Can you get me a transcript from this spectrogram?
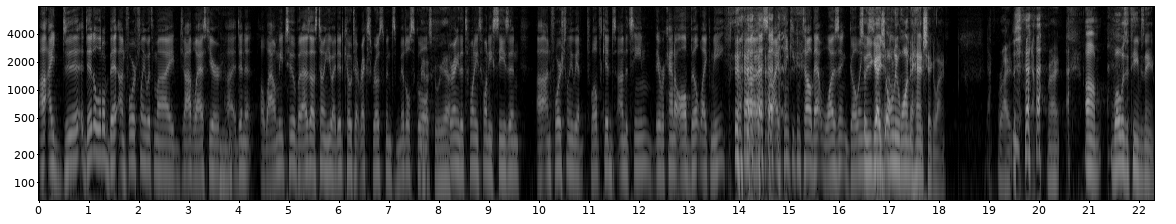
Uh, I did did a little bit. Unfortunately, with my job last year, Mm-hmm. uh, it didn't allow me to. But as I was telling you, I did coach at Rex Grossman's middle school, Middle school, yeah. during the 2020 season. Uh, unfortunately, we had 12 kids on the team. They were kind of all built like me, uh, so I think you can tell that wasn't going. So you guys well. only won the handshake line. Yeah. Right. Right. Um, what was the team's name?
